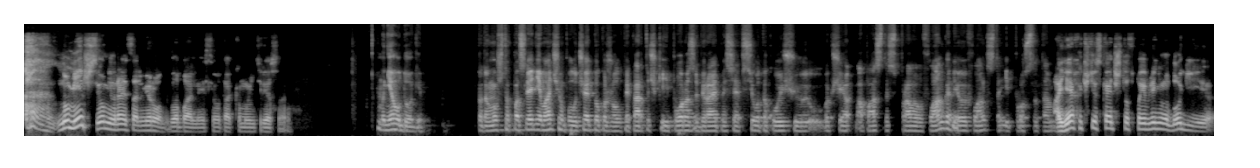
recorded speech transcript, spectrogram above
ну, меньше всего мне нравится Альмирон глобально, если вот так кому интересно. Мне Удоги. Потому что в последнем матче он получает только желтые карточки, и Пора забирает на себя всю атакующую вообще опасность правого фланга. Левый фланг стоит просто там. А я хочу тебе сказать, что с появлением Удоги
